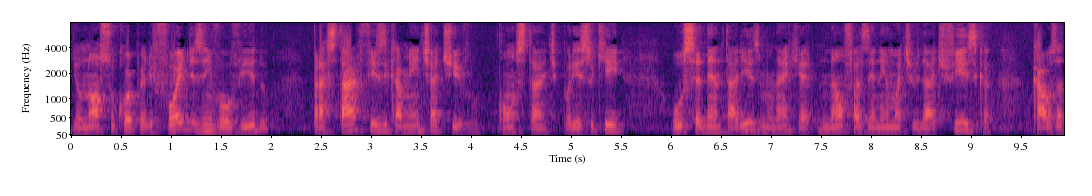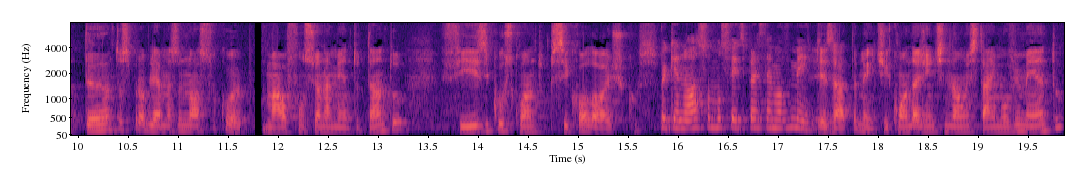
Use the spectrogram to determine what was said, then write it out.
E o nosso corpo ele foi desenvolvido para estar fisicamente ativo, constante. Por isso que o sedentarismo, né, que é não fazer nenhuma atividade física, causa tantos problemas no nosso corpo. Mal funcionamento tanto físicos quanto psicológicos. Porque nós somos feitos para estar em movimento. Exatamente. E quando a gente não está em movimento,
